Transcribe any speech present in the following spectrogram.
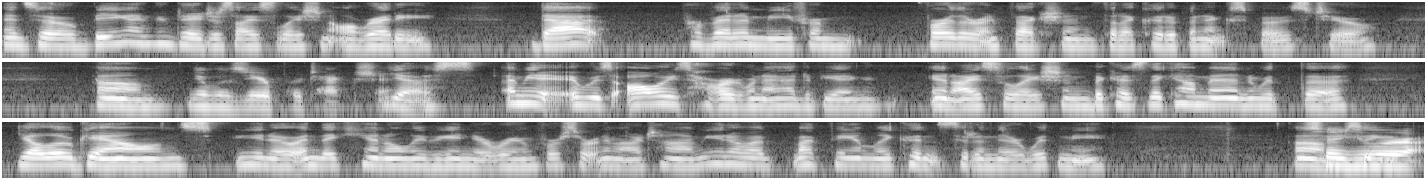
And so, being in contagious isolation already, that prevented me from further infections that I could have been exposed to. Um, It was your protection. yes. I mean, it was always hard when I had to be in, in isolation because they come in with the yellow gowns, you know, and they can't only be in your room for a certain amount of time. You know, my, my family couldn't sit in there with me. Um, so you were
